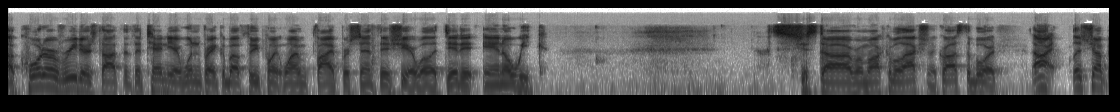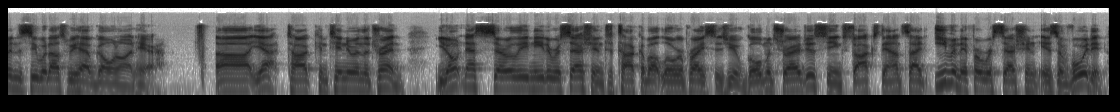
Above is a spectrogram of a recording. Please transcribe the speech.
A quarter of readers thought that the 10 year wouldn't break above 3.15% this year. Well, it did it in a week. It's just uh, remarkable action across the board. All right, let's jump in to see what else we have going on here. Uh, yeah, talk continuing the trend. You don't necessarily need a recession to talk about lower prices. You have Goldman strategists seeing stocks downside even if a recession is avoided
